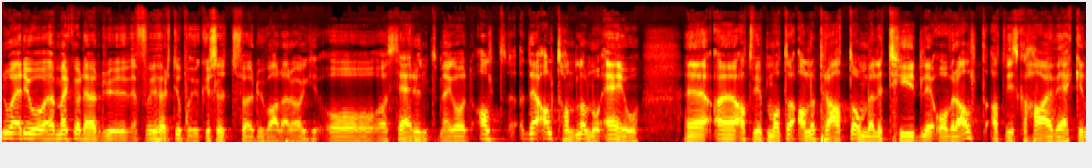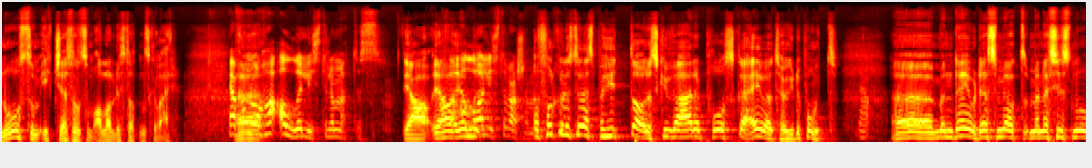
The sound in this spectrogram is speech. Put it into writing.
Nå er det jo Jeg merker det, du, for vi hørte jo på ukeslutt før du var der òg, og, og ser rundt meg, og alt det alt handler om nå, er jo eh, at vi på en måte alle prater om veldig tydelig overalt at vi skal ha ei veke nå som ikke er sånn som alle har lyst til at den skal være. Ja, for nå har alle lyst til å møtes. Ja, ja, ja, men-. Og folk har lyst til å reise på hytta, og det skulle være påska, er jo et høydepunkt. Ja. Eh, men det er jo det som er at Men jeg synes nå,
